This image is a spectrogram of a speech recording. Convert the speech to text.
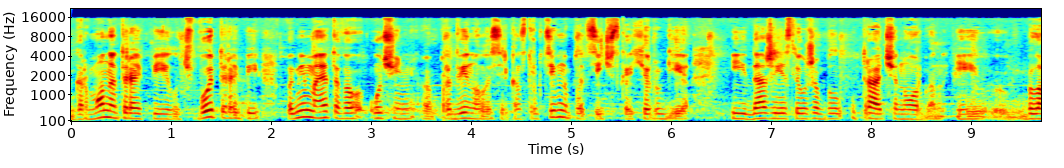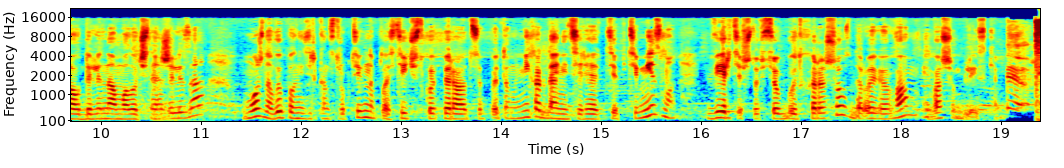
гормонотерапии, лучевой терапии. Помимо этого, очень э, продвинулась реконструктивно-пластическая хирургия. И даже если уже был утрачен орган и э, была удалена молочная железа, можно выполнить реконструктивно-пластическую операцию. Поэтому никогда не теряйте оптимизма, верьте, что все будет хорошо, здоровья вам и вашим близким. É.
